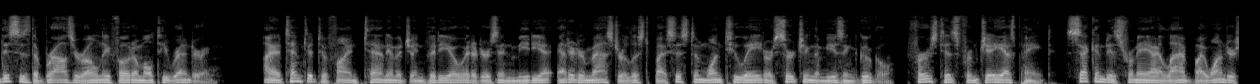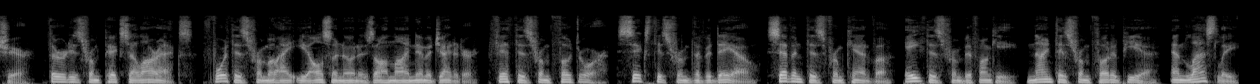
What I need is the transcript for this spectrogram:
This is the browser-only photo multi-rendering. I attempted to find 10 image and video editors in Media Editor Master List by System128 or searching them using Google. First is from JS Paint. Second is from AI Lab by Wondershare. Third is from PixelRx. Fourth is from OIE also known as Online Image Editor. Fifth is from Fotor. Sixth is from Vivideo. Seventh is from Canva. Eighth is from BeFunky. Ninth is from Photopea. And lastly,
